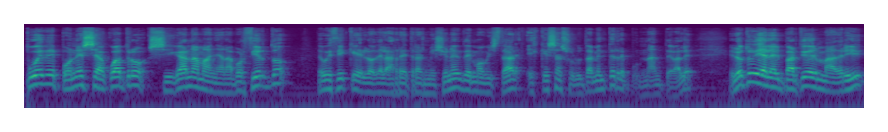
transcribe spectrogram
puede ponerse a cuatro si gana mañana. Por cierto, debo decir que lo de las retransmisiones de Movistar es que es absolutamente repugnante, ¿vale? El otro día en el partido del Madrid,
